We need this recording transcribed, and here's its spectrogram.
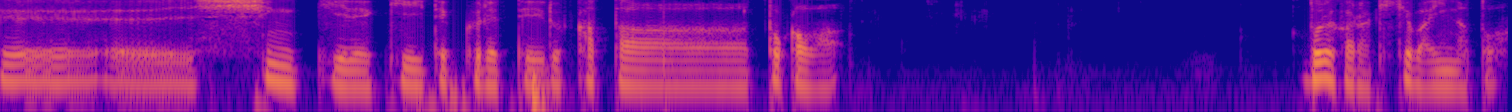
えー、新規で聞いてくれている方とかは、どれから聞けばいいんだと。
